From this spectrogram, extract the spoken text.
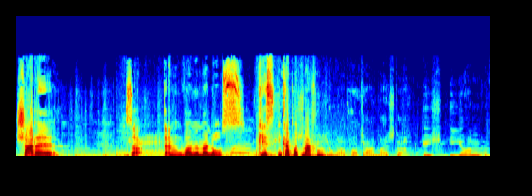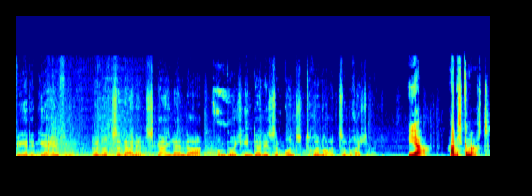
Schade. So, dann wollen wir mal los. Kisten kaputt machen. Junger Portalmeister, ich, Ion, werde dir helfen. Benutze deinen Skylander, um durch Hindernisse und Trümmer zu brechen. Ja, habe ich gemacht.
